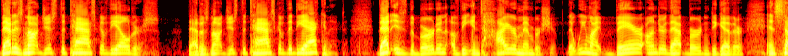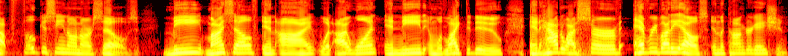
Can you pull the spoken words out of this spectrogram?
That is not just the task of the elders. That is not just the task of the diaconate. That is the burden of the entire membership, that we might bear under that burden together and stop focusing on ourselves me, myself, and I, what I want and need and would like to do, and how do I serve everybody else in the congregation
